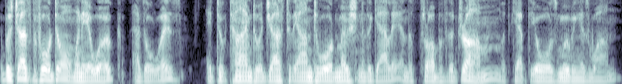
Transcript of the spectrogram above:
It was just before dawn when he awoke, as always. It took time to adjust to the untoward motion of the galley and the throb of the drum that kept the oars moving as one.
